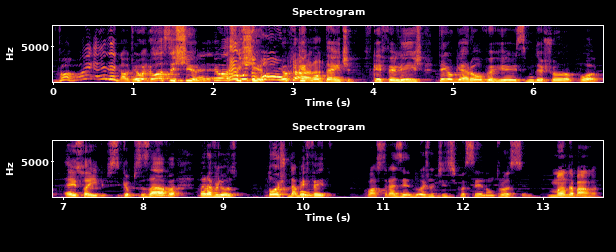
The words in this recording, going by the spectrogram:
Vamos, é, é legal Eu, demais. eu assisti, eu é assisti, muito bom, eu fiquei cara. contente, fiquei feliz, tem o Get Over Here, isso me deixou, pô, é isso aí que que eu precisava, maravilhoso, tosco, Tá bom. perfeito. Posso trazer duas notícias que você não trouxe? Manda bala.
